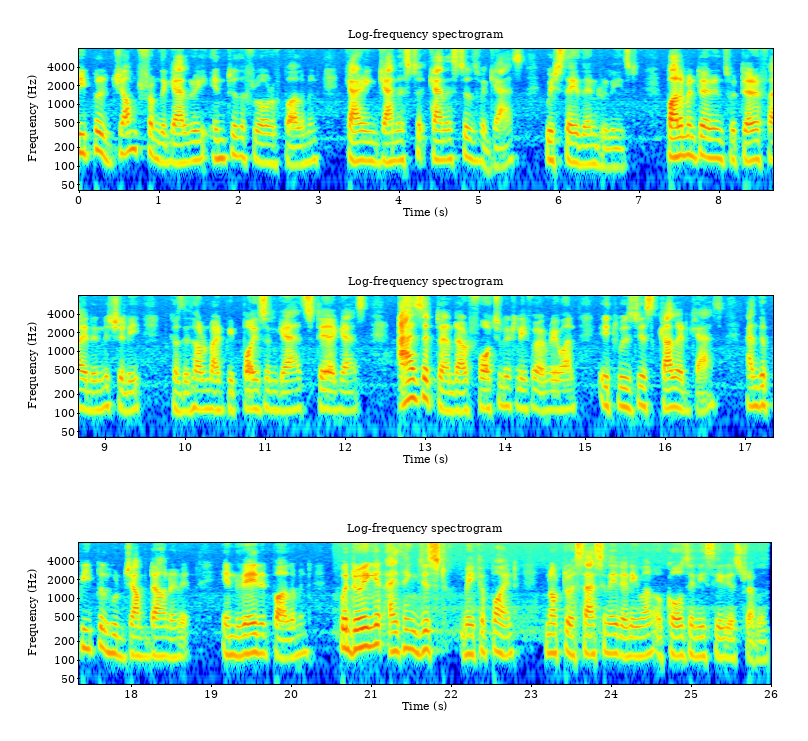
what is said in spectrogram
people jumped from the gallery into the floor of Parliament carrying canister, canisters for gas, which they then released. Parliamentarians were terrified initially because they thought it might be poison gas, tear gas. As it turned out, fortunately for everyone, it was just colored gas. And the people who jumped down in it invaded Parliament were doing it, I think, just to make a point not to assassinate anyone or cause any serious trouble.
